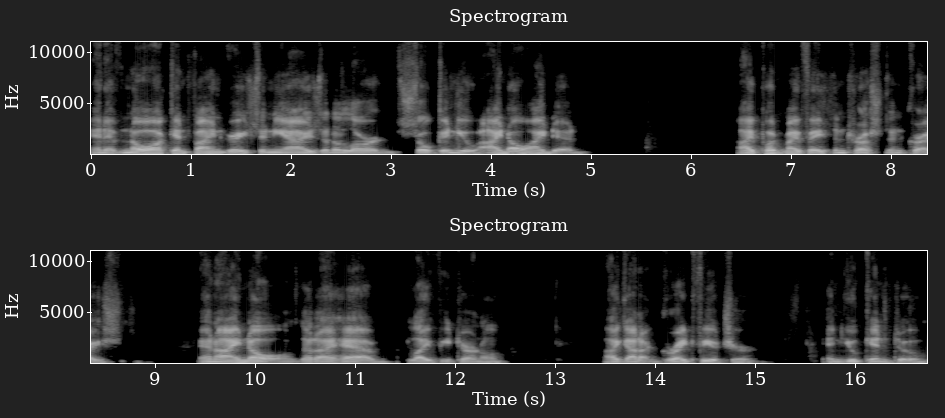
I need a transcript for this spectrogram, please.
And if Noah can find grace in the eyes of the Lord, so can you. I know I did. I put my faith and trust in Christ, and I know that I have life eternal. I got a great future, and you can too.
